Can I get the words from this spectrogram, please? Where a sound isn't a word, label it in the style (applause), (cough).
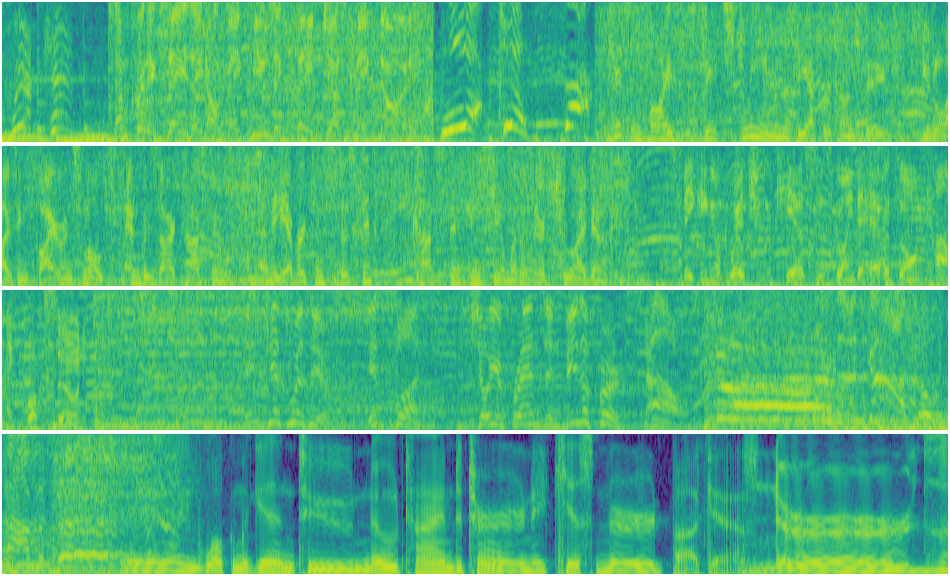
we're kids. Some critics say they don't make music, they just make noise. Yeah, Kiss sucks! Kiss implies the extreme in the theatrics on stage, utilizing fire and smoke and bizarre costumes, and the ever consistent, constant concealment of their true identities. Speaking of which, Kiss is going to have its own comic book soon. Take Kiss with you. It's fun. Show your friends and be the first. Now. Oh my God, no time to turn. And welcome again to No Time to Turn, a Kiss Nerd podcast. Nerds.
